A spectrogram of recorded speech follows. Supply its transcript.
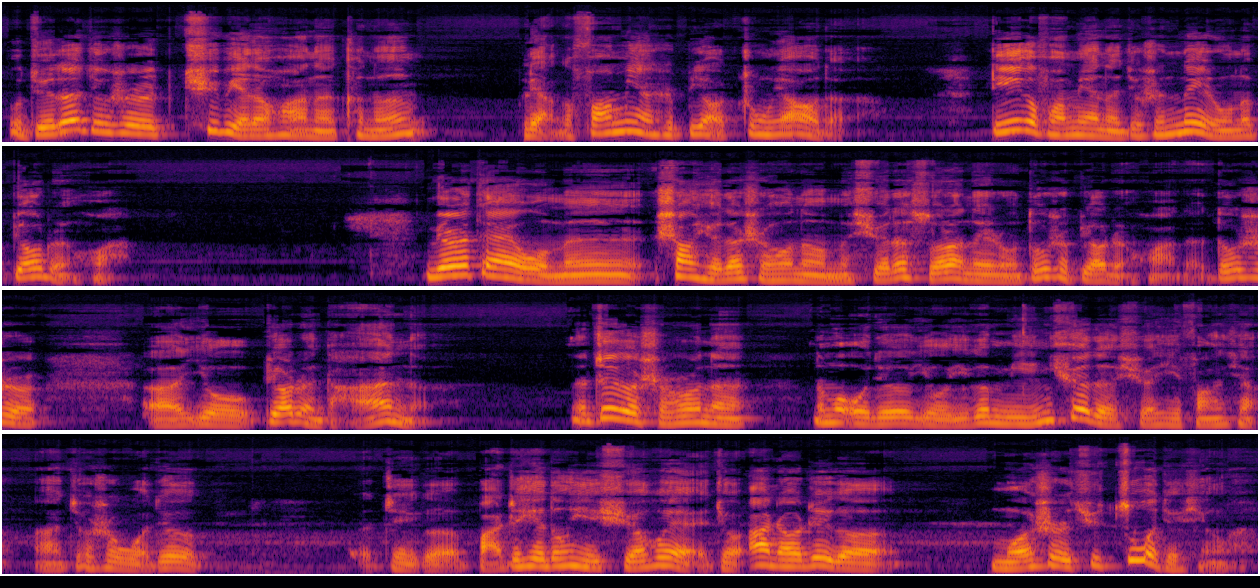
我觉得就是区别的话呢，可能两个方面是比较重要的。第一个方面呢，就是内容的标准化。比如，在我们上学的时候呢，我们学的所有内容都是标准化的，都是呃有标准答案的。那这个时候呢，那么我就有一个明确的学习方向啊，就是我就这个把这些东西学会，就按照这个模式去做就行了。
